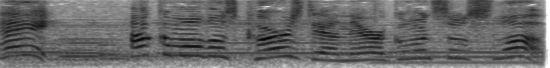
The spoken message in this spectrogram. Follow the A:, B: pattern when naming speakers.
A: Hey, how come all those cars down there are going so slow?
